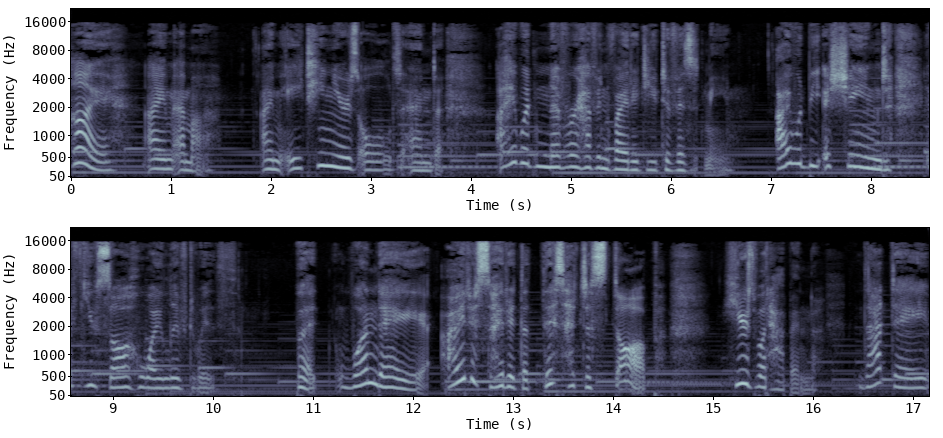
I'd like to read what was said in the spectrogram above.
Hi, I'm Emma. I'm 18 years old, and I would never have invited you to visit me. I would be ashamed if you saw who I lived with. But one day, I decided that this had to stop. Here's what happened. That day,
